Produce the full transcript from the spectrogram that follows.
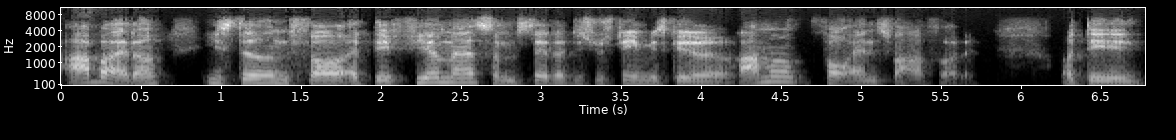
arbejder, i stedet for at det firma, som sætter de systemiske rammer, får ansvaret for det. Og det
